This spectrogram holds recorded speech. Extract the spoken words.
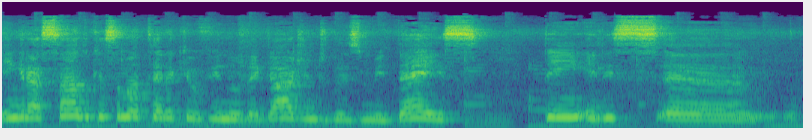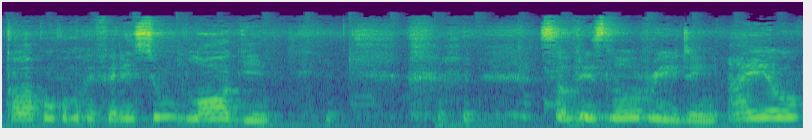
É engraçado que essa matéria que eu vi no The Guardian de 2010 tem, eles é, colocam como referência um blog sobre slow reading. Aí eu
